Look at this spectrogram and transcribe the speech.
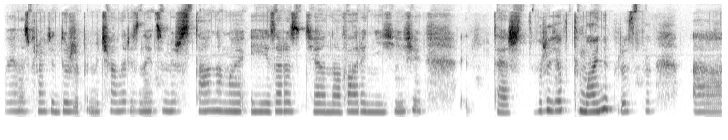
Бо я насправді дуже помічала різницю між станами, і зараз я на вареній їжі теж я в тумані просто. А,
